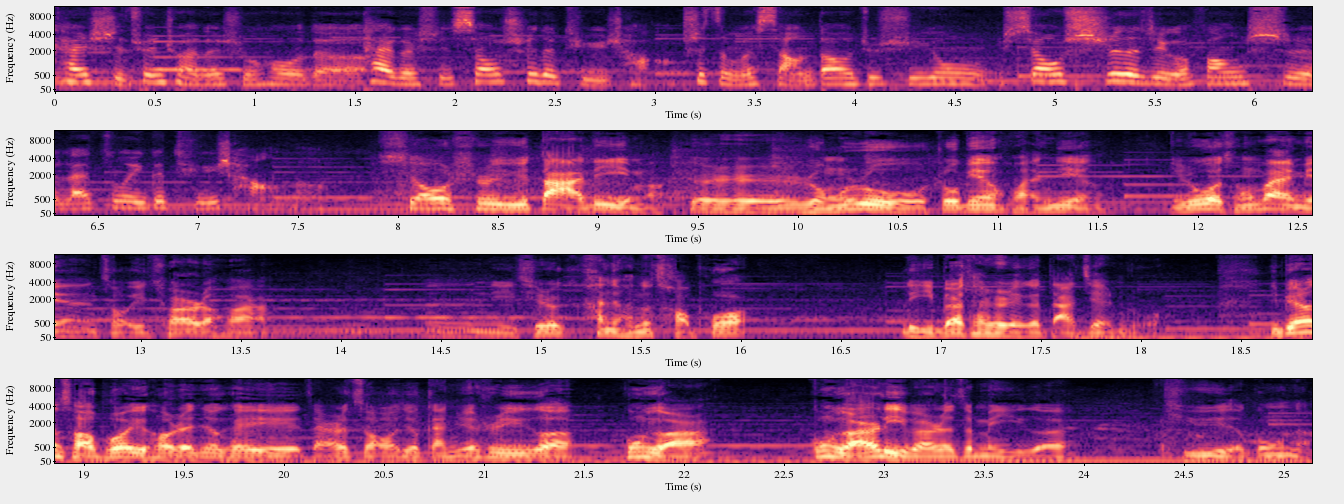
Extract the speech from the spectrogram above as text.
开始宣传的时候的 tag 是消失的体育场，是怎么想到就是用消失的这个方式来做一个体育场呢？消失于大地嘛，就是融入周边环境。你如果从外面走一圈的话，嗯，你其实看见很多草坡，里边才是这个大建筑。你变成草坡以后，人就可以在这走，就感觉是一个公园，公园里边的这么一个体育的功能。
